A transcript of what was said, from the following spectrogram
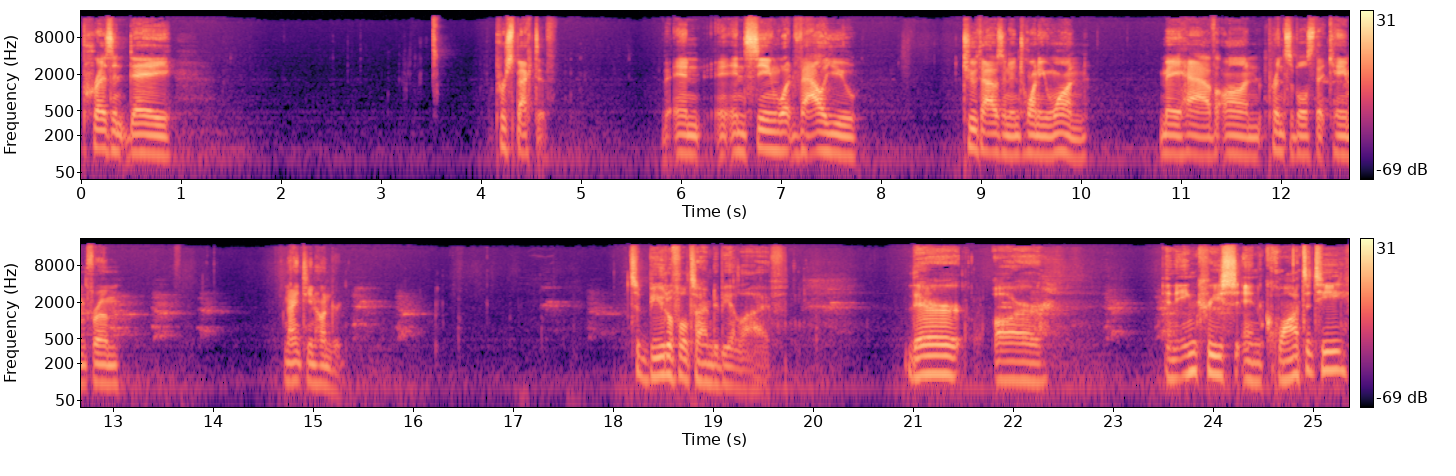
present day perspective and in seeing what value 2021 may have on principles that came from 1900 it's a beautiful time to be alive. There are an increase in quantity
